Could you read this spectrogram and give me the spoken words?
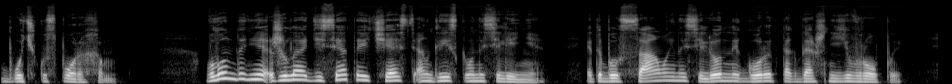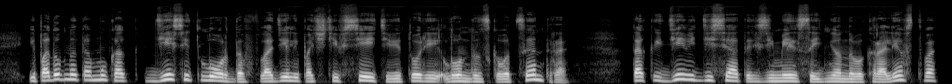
бочку с порохом. В Лондоне жила десятая часть английского населения. Это был самый населенный город тогдашней Европы. И подобно тому, как 10 лордов владели почти всей территорией лондонского центра, так и 9 десятых земель Соединенного королевства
